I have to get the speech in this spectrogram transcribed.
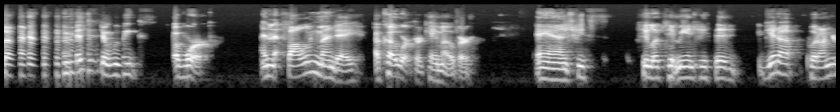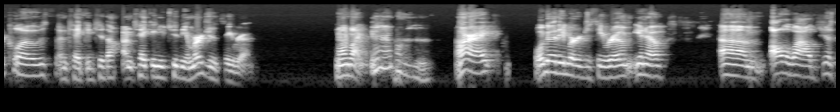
So I missed a week of work. And that following Monday, a coworker came over and she she looked at me and she said, "Get up, put on your clothes. I'm taking to the I'm taking you to the emergency room." And I'm like, yeah, "All right, we'll go to the emergency room." You know, um, all the while just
